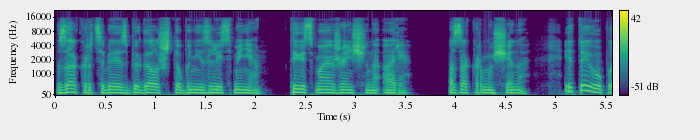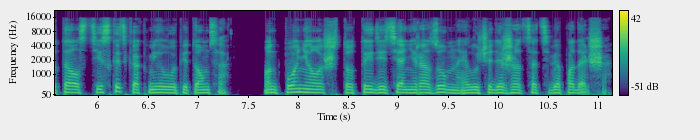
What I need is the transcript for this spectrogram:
«Закар тебя избегал, чтобы не злить меня. Ты ведь моя женщина, Ари. А Закар мужчина. И ты его пытался стискать, как милого питомца. Он понял, что ты дитя неразумное, и лучше держаться от тебя подальше.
